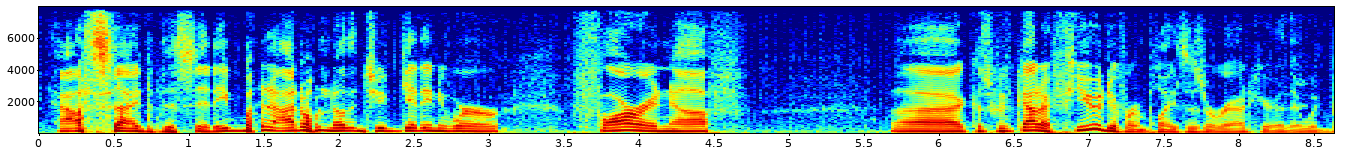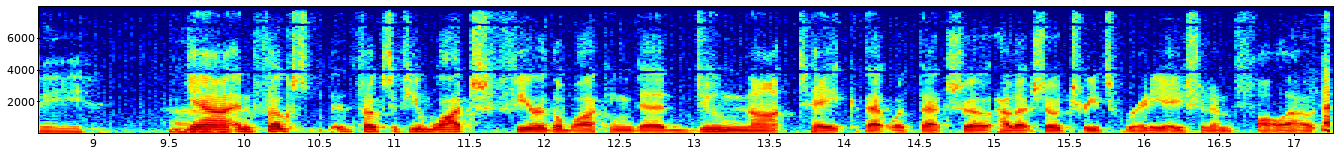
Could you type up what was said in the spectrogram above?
outside of the city. But I don't know that you'd get anywhere far enough because we've got a few different places around here that would be. Yeah, uh, and folks, and folks, if you watch Fear the Walking Dead, do not take that what that show, how that show treats radiation and fallout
